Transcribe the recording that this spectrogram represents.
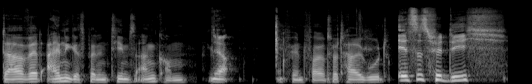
Da wird einiges bei den Teams ankommen. Ja, auf jeden Fall. Total gut. Ist es für dich,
